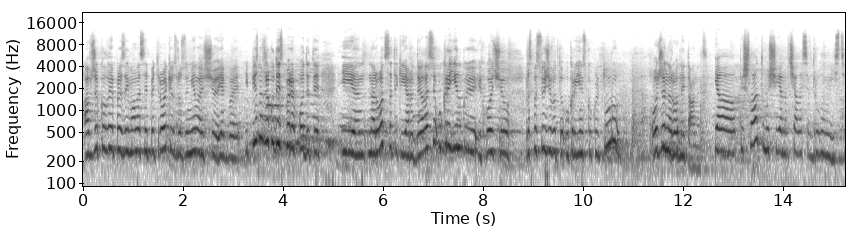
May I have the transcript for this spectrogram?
А вже коли прозаймалася 5 років, зрозуміла, що якби і пізно вже кудись переходити, і народ все-таки я родилася українкою і хочу розповсюджувати українську культуру. Отже, народний танець. Я пішла, тому що я навчалася в другому місті.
